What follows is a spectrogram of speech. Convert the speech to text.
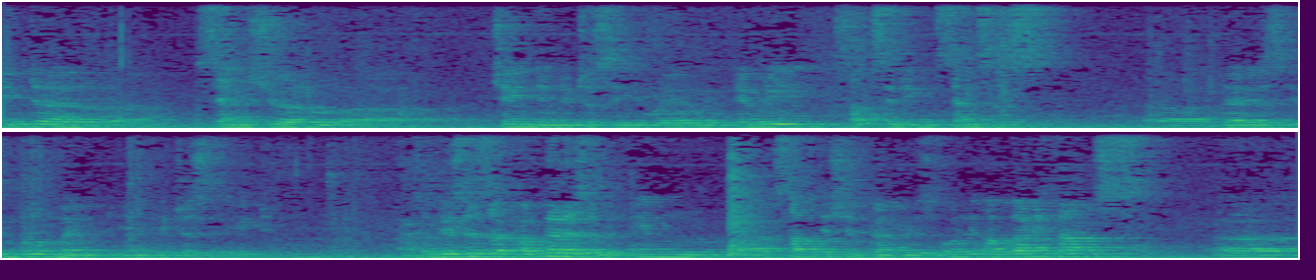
intercensal uh, change in literacy, where with every succeeding census, uh, there is improvement in literacy rate. So this is a comparison in uh, South Asian countries. Only Afghanistan's uh,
